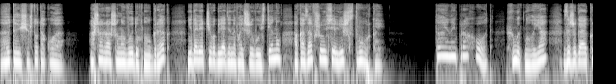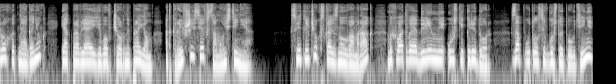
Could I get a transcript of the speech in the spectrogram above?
«Это еще что такое?» Ошарашенно выдохнул Грег, недоверчиво глядя на фальшивую стену, оказавшуюся лишь створкой. «Тайный проход», — хмыкнула я, зажигая крохотный огонек и отправляя его в черный проем, открывшийся в самой стене. Светлячок скользнул во мрак, выхватывая длинный узкий коридор, запутался в густой паутине,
